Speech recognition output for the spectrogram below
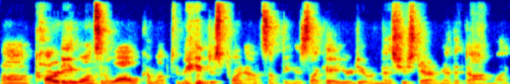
Uh, Cardi once in a while will come up to me and just point out something. It's like, hey, you're doing this. You're staring at the dot. I'm like,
